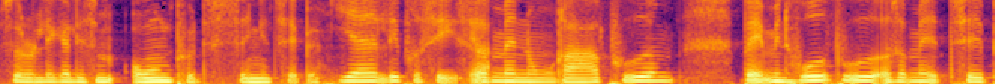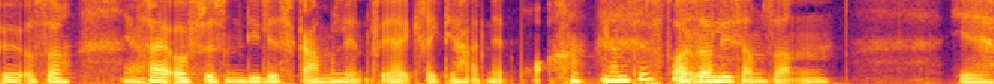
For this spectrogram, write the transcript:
Så du ligger ligesom oven på et sengetæppe. Ja, lige præcis. Så Ja. med nogle rare puder bag min hovedpude, og så med et tæppe, og så Ja. ja. tager jeg ofte sådan en lille skammel ind, for jeg ikke rigtig har et netbord. Jamen det forstår og så ligesom sådan, ja,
